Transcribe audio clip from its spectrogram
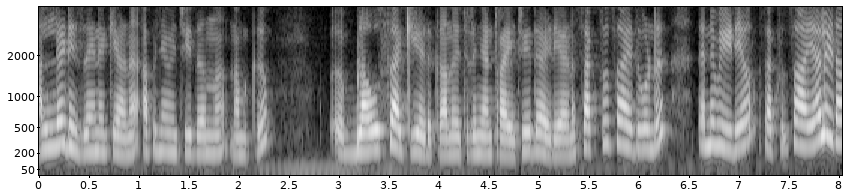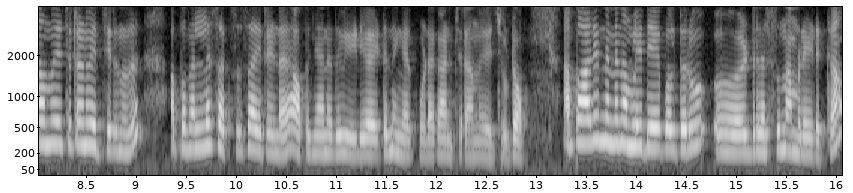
നല്ല ഡിസൈനൊക്കെയാണ്. അപ്പോൾ ഞാൻ വിചാരിച്ചു ഇതൊന്ന് നമുക്ക് ബ്ലൗസ് ആക്കി എടുക്കാമെന്ന് വെച്ചിട്ട് ഞാൻ ട്രൈ ചെയ്ത ഐഡിയ ആണ്. സക്സസ് ആയതുകൊണ്ട് തന്നെ വീഡിയോ സക്സസ് ആയാൽ ഇടാമെന്ന് വെച്ചിട്ടാണ് വെച്ചിരുന്നത്. അപ്പോൾ നല്ല സക്സസ് ആയിട്ടുണ്ട് അപ്പോൾ ഞാനത് വീഡിയോ ആയിട്ട് നിങ്ങൾക്ക് കൂടെ കാണിച്ചു തരാമെന്ന് വെച്ചു കേട്ടോ അപ്പോൾ ആദ്യം തന്നെ നമ്മൾ ഇതേപോലത്തെ ഒരു ഡ്രസ്സ് നമ്മുടെ എടുക്കാം.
